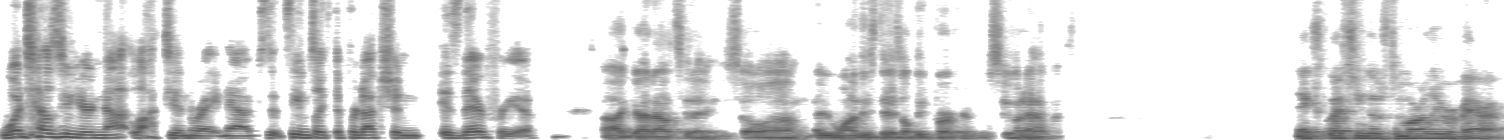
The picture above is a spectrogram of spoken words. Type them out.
What tells you you're not locked in right now? Because it seems like the production is there for you. I got out today, so uh, maybe one of these days I'll be perfect. We'll see what happens. Next question goes to Marly Rivera.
